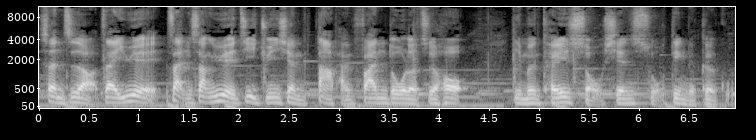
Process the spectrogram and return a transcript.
甚至啊，在月站上月季均线，大盘翻多了之后，你们可以首先锁定的个股，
